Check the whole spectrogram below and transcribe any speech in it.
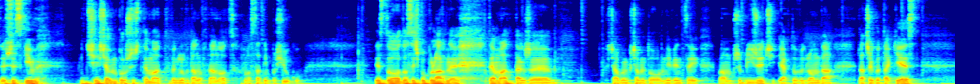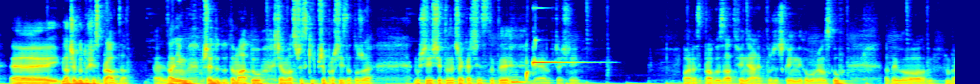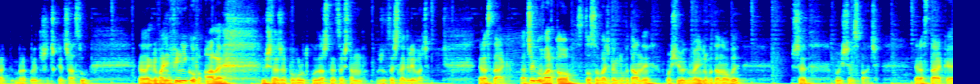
Cześć wszystkim. Dzisiaj chciałbym poruszyć temat węglowodanów na noc w ostatnim posiłku. Jest to dosyć popularny temat, także chciałbym, chciałbym to mniej więcej Wam przybliżyć, jak to wygląda, dlaczego tak jest e, i dlaczego to się sprawdza. E, Zanim przejdę do tematu, chciałem Was wszystkich przeprosić za to, że musieliście tyle czekać. Niestety miałem wcześniej parę spraw do załatwienia, troszeczkę innych obowiązków, dlatego brak, brakuje troszeczkę czasu na nagrywanie filmików, ale myślę, że powolutku zacznę coś tam wrzucać, nagrywać. Teraz tak, dlaczego warto stosować węglowodany, posiłek węglowodanowy przed pójściem spać? Teraz tak,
